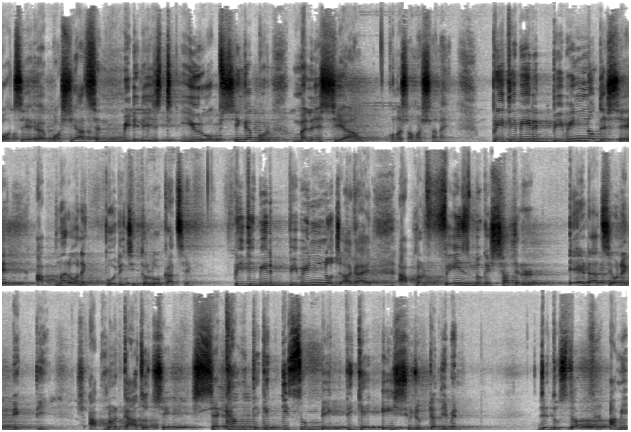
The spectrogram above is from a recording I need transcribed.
বসে বসে আছেন Middle East, Europe, Singapore, Malaysia, কোনো সমস্যা নাই। পৃথিবীর বিভিন্ন দেশে আপনার অনেক পরিচিত লোক আছে। পৃথিবীর বিভিন্ন জায়গায় আপনার ফেসবুকের সাথে অ্যাড আছে অনেক ব্যক্তি। আপনার কাজ হচ্ছে সেখান থেকে কিছু ব্যক্তিকে এই সুযোগটা দিবেন। যে দোস্ত, আমি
